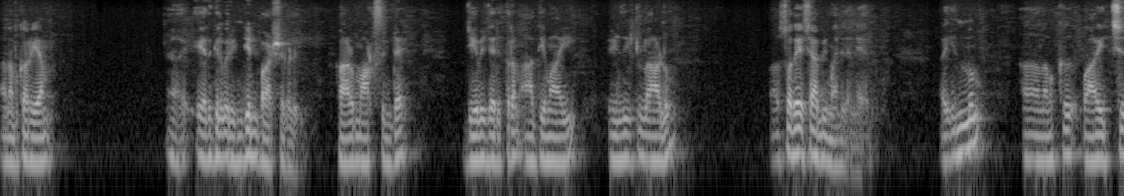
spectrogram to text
നമുക്കറിയാം ഏതെങ്കിലും ഒരു ഇന്ത്യൻ ഭാഷകളിൽ കാൾ മാർക്സിന്റെ ജീവചരിത്രം ആദ്യമായി എഴുതിയിട്ടുള്ള ആളും സ്വദേശാഭിമാനി തന്നെയായിരുന്നു. ഇന്നും നമുക്ക് വായിച്ച്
